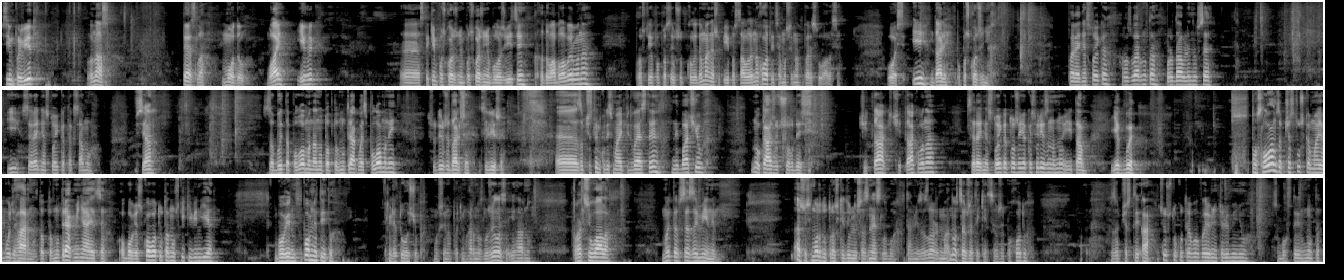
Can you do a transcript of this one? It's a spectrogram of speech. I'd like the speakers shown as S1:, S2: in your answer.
S1: Всім привіт! У нас Tesla Model Y, Y. Е, з таким пошкодженням. Пошкодження було звідси, ходова була вирвана. Просто я попросив, щоб коли до мене, щоб її поставили на ход і ця машина пересувалася. Ось. І далі по пошкодженнях. Передня стойка розвернута, продавлене все. І середня стойка так само вся забита, поломана. Ну, тобто внутряк весь поломаний. Сюди вже далі ціліше. Е, запчастинку десь мають підвести, не бачив. Ну, кажуть, що десь чи так, чи так вона. Середня стойка теж якось врізана. Ну і там, якби. По словам, запчастушка має бути гарна. Тобто внутряк міняється обов'язково тут, ну скільки він є. Бо він помнятий, то для того, щоб машина потім гарно зложилася і гарно працювала. Ми це все замінимо. А щось морду трошки дивлюся, знесло, бо там і зазори немає. Ну, це вже таке, це вже по ходу. Запчасти... А, цю штуку треба вирівняти алюмінію. З обох сторін гнута.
